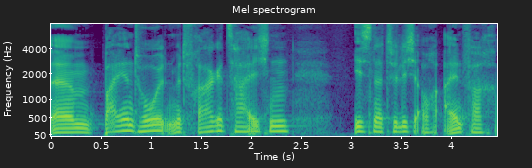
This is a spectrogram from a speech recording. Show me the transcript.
ähm, Buy and Hold mit Fragezeichen ist natürlich auch einfach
